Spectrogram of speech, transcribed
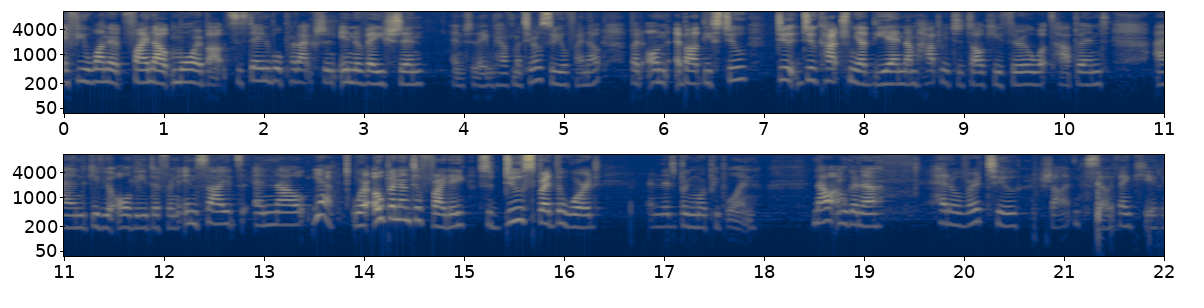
if you want to find out more about sustainable production, innovation, and today we have materials, so you'll find out. But on about these two, do, do catch me at the end. I'm happy to talk you through what's happened and give you all the different insights. And now, yeah, we're open until Friday, so do spread the word and let's bring more people in. Now I'm gonna head over to Sian, so thank you.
